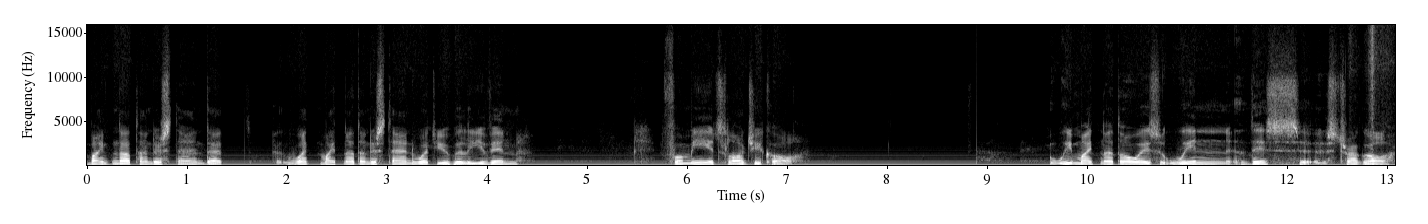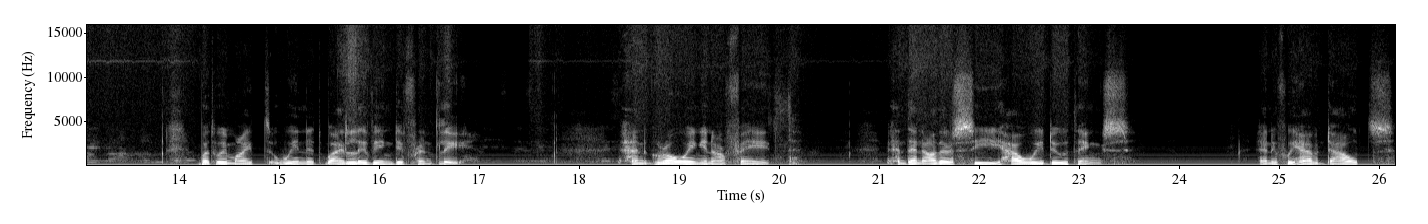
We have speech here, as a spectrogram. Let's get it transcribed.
might not understand that what might not understand what you believe in for me it's logical we might not always win this uh, struggle but we might win it by living differently and growing in our faith. And then others see how we do things. And if we have doubts,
